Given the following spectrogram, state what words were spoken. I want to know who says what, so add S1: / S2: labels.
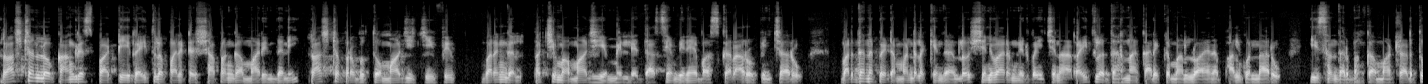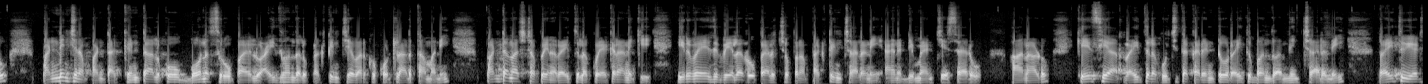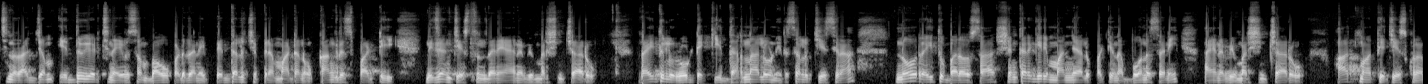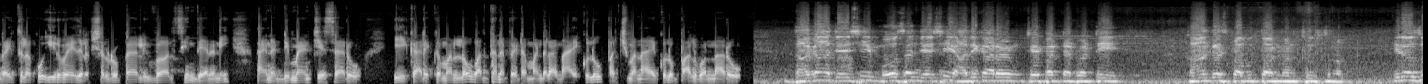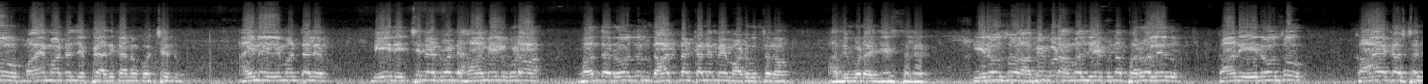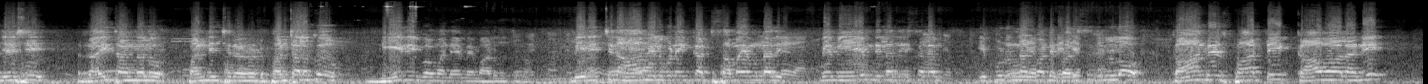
S1: రాష్ట్రంలో కాంగ్రెస్ పార్టీ రైతుల పాలిట శాపంగా మారిందని రాష్ట్ర ప్రభుత్వ మాజీ చీఫ్ వరంగల్ పశ్చిమ మాజీ ఎమ్మెల్యే దాస్యం వినయభాస్కర్ ఆరోపించారు. వర్ధనపేట మండల కేంద్రంలో శనివారం నిర్వహించిన రైతుల ధర్నా కార్యక్రమంలో ఆయన పాల్గొన్నారు. ఈ సందర్భంగా మాట్లాడుతూ పండించిన పంట క్వింటాలకు బోనస్ రూపాయలు ఐదు వందలు ప్రకటించే వరకు కొట్లాడతామని పంట నష్టపోయిన రైతులకు ఎకరానికి ఇరవై ఐదు వేల రూపాయల చొప్పున ప్రకటించాలని ఆయన డిమాండ్ చేశారు. ఆనాడు కేసీఆర్ రైతులకు ఉచిత కరెంటు రైతు బంధు అందించారని రైతు ఏడ్చిన రాజ్యం ఎద్దు ఏడ్చిన వ్యవసాయం బాగుపడదని పెద్దలు చెప్పిన మాటను కాంగ్రెస్ పార్టీ నిజం చేస్తుందని ఆయన విమర్శించారు. రైతులు రోడ్డెక్కి ధర్నాలు నిరసనలు చేసినా నో రైతు భరోసా శంకరగిరి మాన్యాలు పట్టిన బోనస్ అని ఆయన విమర్శించారు. ఆత్మహత్య చేసుకున్న రైతులకు ఇరవై ఐదు లక్షల రూపాయలు ఇవ్వాల్సిందేనని ఆయన డిమాండ్ చేశారు. ఈ కార్యక్రమంలో వర్ధనపేట మండల నాయకులు పశ్చిమ నాయకులు పాల్గొన్నారు.
S2: దగా చేసి మోసం చేసి అధికారం చేపట్టినటువంటి కాంగ్రెస్ ప్రభుత్వాన్ని మనం చూస్తున్నాం. ఈరోజు మాయమాటలు చెప్పి అధికారంకి వచ్చిండు అయినా ఏమంటలేం. మీరు ఇచ్చినటువంటి హామీలు కూడా వంద రోజులు దాటినాకనే మేము అడుగుతున్నాం. అది కూడా చేస్తలేరు. ఈరోజు అవి కూడా అమలు చేయకుండా పర్వాలేదు. కానీ ఈరోజు కాయ కష్టం చేసి రైతన్నలు పండించినటువంటి పంటలకు నీరు ఇవ్వమనే మేము అడుగుతున్నాం. మీరు ఇచ్చిన హామీలు కూడా ఇంకా సమయం ఉన్నది. మేము ఏం నిలదీస్తలేం. ఇప్పుడున్నటువంటి పరిస్థితుల్లో కాంగ్రెస్ పార్టీ కావాలని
